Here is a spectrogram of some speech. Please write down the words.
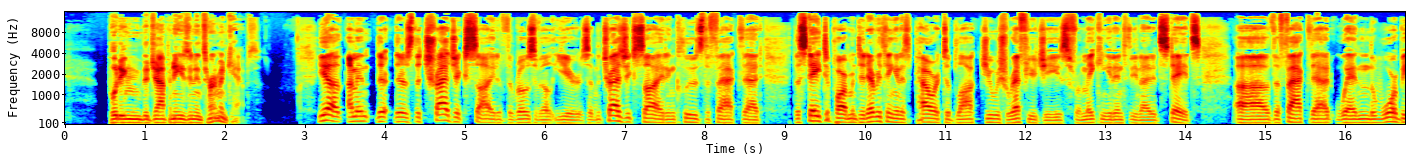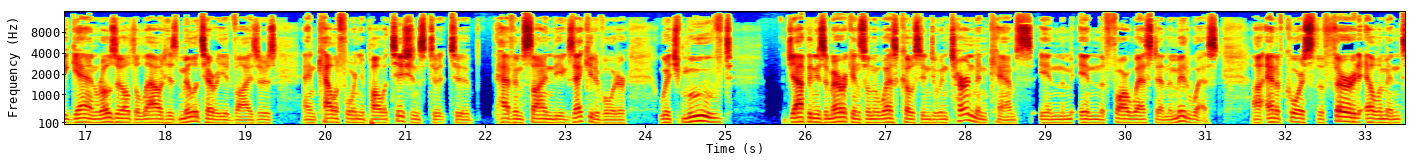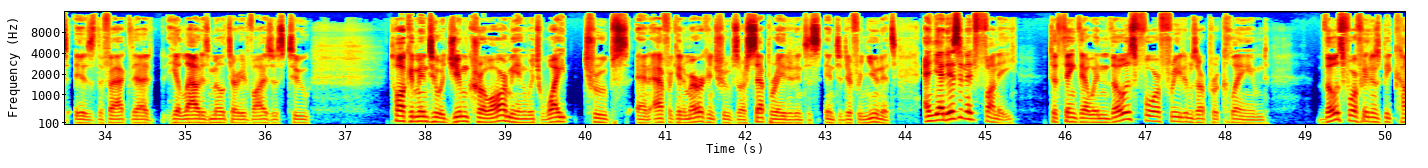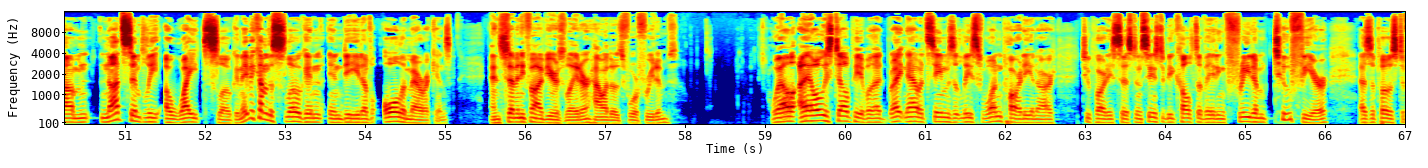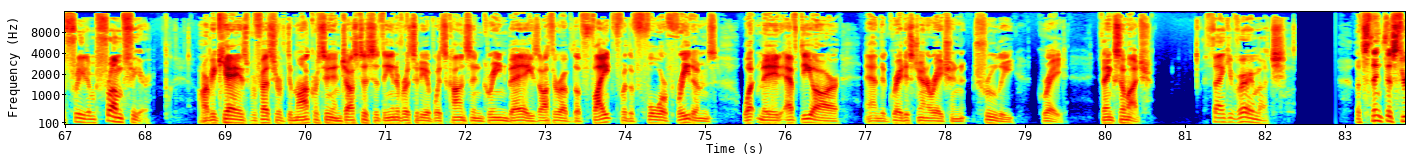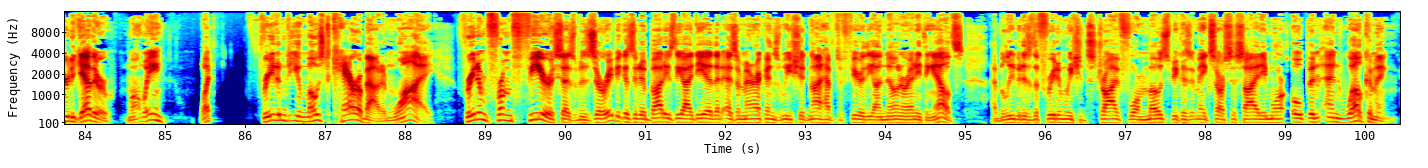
putting the Japanese in internment camps. Yeah, I mean, there, there's the tragic side of the Roosevelt years, and the tragic side includes the fact that the State Department did everything in its power to block Jewish refugees from making it into the United States. Uh, the fact that when the war began, Roosevelt allowed his military advisors and California politicians to, to have him sign the executive order, which moved Japanese Americans from the West Coast into internment camps in the, in the far West and the Midwest. Uh, and of course, the third element is the fact that he allowed his military advisors to talk him into a Jim Crow army in which white troops and African American troops are separated into, into different units. And yet, isn't it funny to think that when those four freedoms are proclaimed, those four freedoms become not simply a white slogan, they become the slogan, indeed, of all Americans. And 75 years later, how are those four freedoms? Well, I always tell people that right now it seems at least one party in our two party system seems to be cultivating freedom to fear as opposed to freedom from fear. Harvey Kaye is professor of democracy and justice at the University of Wisconsin Green Bay. He's author of The Fight for the Four Freedoms What Made FDR and the Greatest Generation Truly Great. Thanks so much. Thank you very much. Let's think this through together, won't we? What freedom do you most care about and why? Freedom from fear, says Missouri, because it embodies the idea that as Americans we should not have to fear the unknown or anything else. I believe it is the freedom we should strive for most because it makes our society more open and welcoming.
